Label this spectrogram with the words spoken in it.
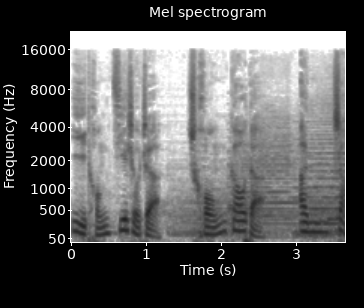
一同接受着崇高的恩照。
